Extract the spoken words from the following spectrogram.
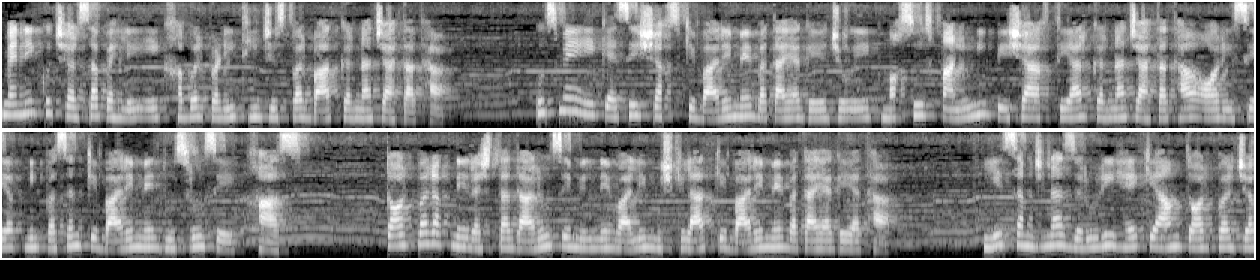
میں نے کچھ عرصہ پہلے ایک خبر پڑھی تھی جس پر بات کرنا چاہتا تھا۔ اس میں ایک ایسے شخص کے بارے میں بتایا گیا جو ایک مخصوص قانونی پیشہ اختیار کرنا چاہتا تھا اور اسے اپنی پسند کے بارے میں دوسروں سے خاص طور پر اپنے رشتہ داروں سے ملنے والی مشکلات کے بارے میں بتایا گیا تھا۔ یہ سمجھنا ضروری ہے کہ عام طور پر جب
